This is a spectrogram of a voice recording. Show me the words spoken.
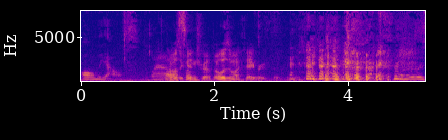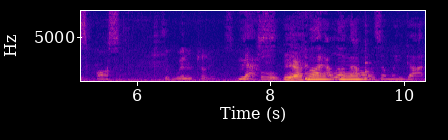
all the owls. Wow. That was a good trip. That wasn't my favorite. But it was- it was awesome. It's the wintertime. It's pretty Yes. cold. Yeah, But I love mm-hmm. owls, and we got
